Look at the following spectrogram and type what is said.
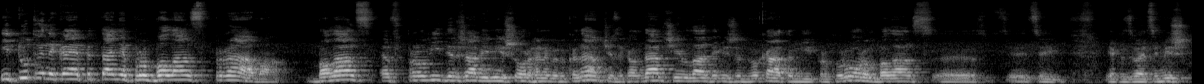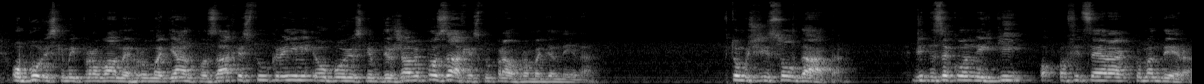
І тут виникає питання про баланс права. Баланс в правовій державі між органами виконавчої, законодавчої влади, між адвокатом і прокурором, баланс е, цей, як називається, між обов'язками і правами громадян по захисту України і обов'язками держави по захисту прав громадянина, в тому числі солдата, від незаконних дій офіцера-командира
